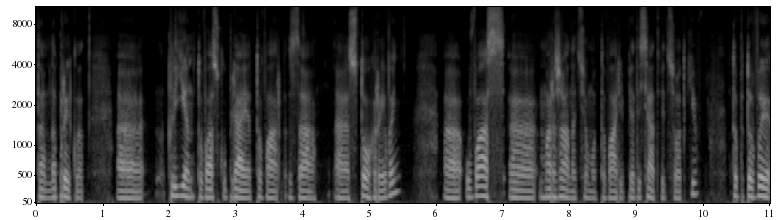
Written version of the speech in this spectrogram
там, наприклад, е, клієнт у вас купляє товар за е, 100 гривень. Е, У вас е, маржа на цьому товарі 50%, тобто ви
